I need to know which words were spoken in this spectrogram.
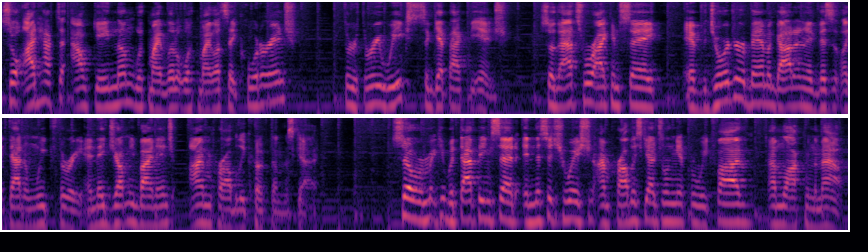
So I'd have to outgain them with my little, with my, let's say, quarter inch through three weeks to get back the inch. So that's where I can say if Georgia or Bama got in a visit like that in week three and they jump me by an inch, I'm probably cooked on this guy. So with that being said, in this situation, I'm probably scheduling it for week five. I'm locking them out.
